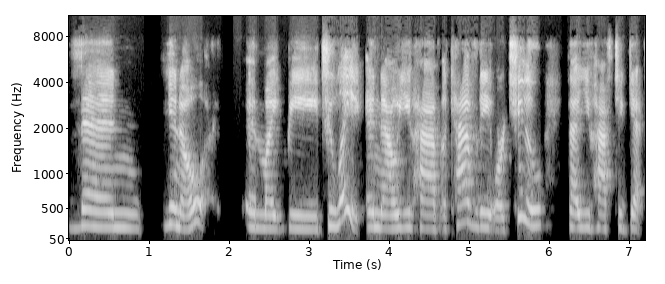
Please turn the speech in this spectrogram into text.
then, you know, it might be too late. And now you have a cavity or two that you have to get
